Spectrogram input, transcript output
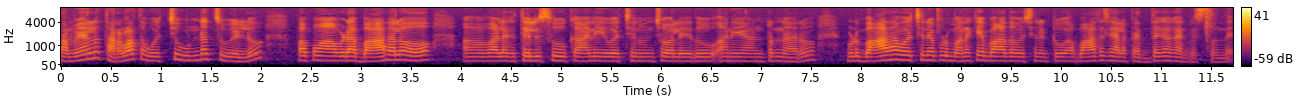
సమయంలో తర్వాత వచ్చి ఉండొచ్చు వీళ్ళు. పాపం ఆవిడ బాధలో వాళ్ళకి తెలుసు కానీ వచ్చి నుంచోలేదు అని అంటున్నారు. ఇప్పుడు బాధ వచ్చినప్పుడు మనకే బాధ వచ్చినట్టు ఆ బాధ చాలా పెద్దగా కనిపిస్తుంది.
